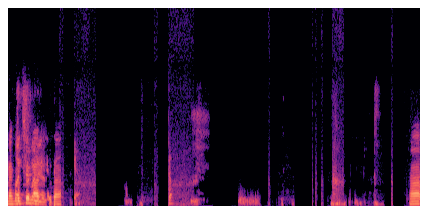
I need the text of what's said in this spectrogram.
मैं ग्रुप अच्छे पे बात बने हैं। करता। हाँ।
